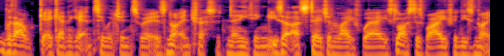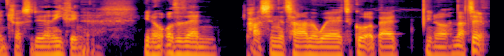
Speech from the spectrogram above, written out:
without again getting too much into it, is not interested in anything. He's at that stage in life where he's lost his wife and he's not interested in anything, Yeah. you know, other than passing the time away to go to bed, you know, and that's it.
